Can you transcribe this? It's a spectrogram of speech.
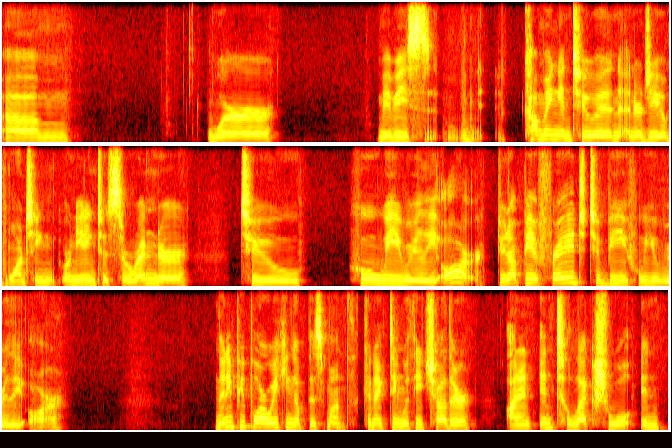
Um, we're maybe coming into an energy of wanting or needing to surrender to who we really are. Do not be afraid to be who you really are. Many people are waking up this month, connecting with each other on an intellectual, in,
